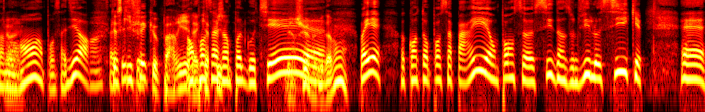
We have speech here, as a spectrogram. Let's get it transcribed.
à Saint Laurent, on pense à Dior. Hein, Qu'est-ce qui fait que Paris est on la pense à Jean-Paul Gaultier. Bien sûr, euh, évidemment. Vous voyez, quand on pense à Paris, on pense aussi dans une ville aussi qui, euh,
